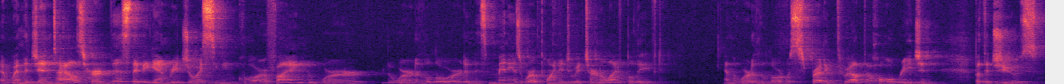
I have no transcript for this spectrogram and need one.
And when the Gentiles heard this, they began rejoicing and glorifying the word, the word of the Lord, and as many as were appointed to eternal life believed. And the word of the Lord was spreading throughout the whole region. But the Jews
